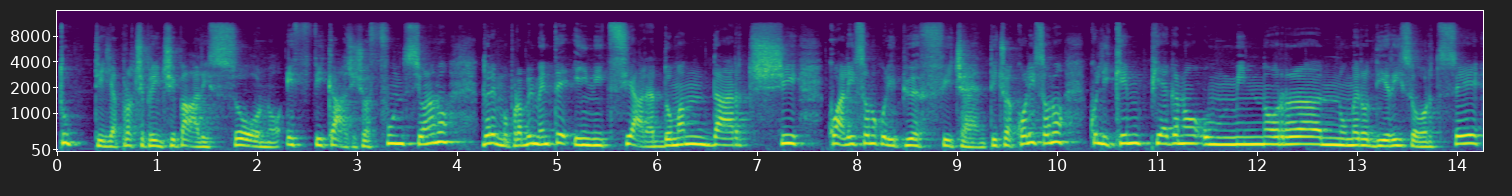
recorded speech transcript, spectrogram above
tutti gli approcci principali sono efficaci, cioè funzionano, dovremmo probabilmente iniziare a domandarci quali sono quelli più efficienti, cioè quali sono quelli che impiegano un minor numero di risorse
